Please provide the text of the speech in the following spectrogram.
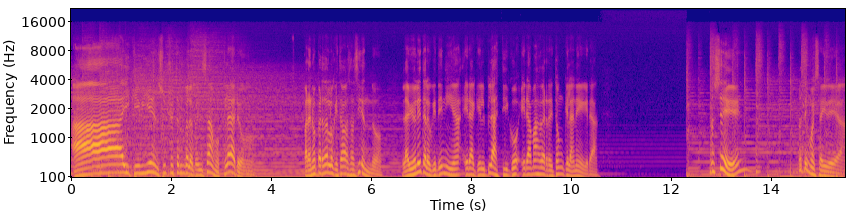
¡Ay, qué bien! Sucho, esto nunca lo pensamos, claro. Para no perder lo que estabas haciendo. La violeta lo que tenía era que el plástico era más berretón que la negra. No sé, ¿eh? No tengo esa idea.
